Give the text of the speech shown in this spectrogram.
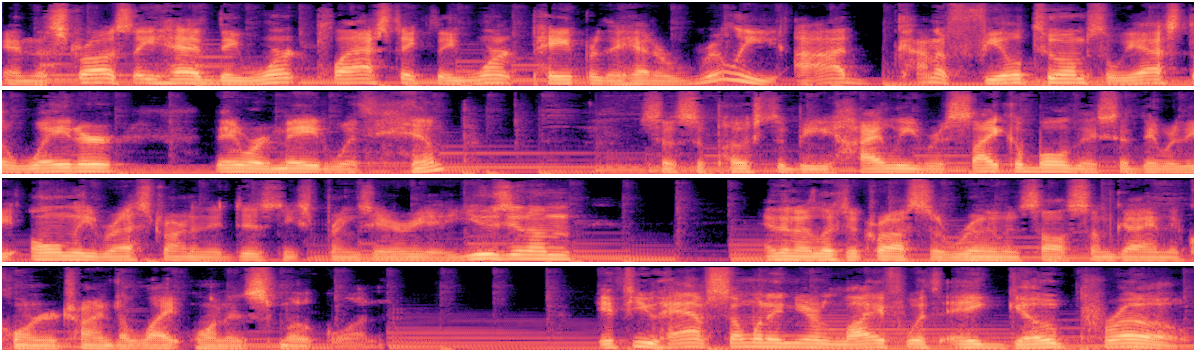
and the straws they had they weren't plastic they weren't paper they had a really odd kind of feel to them so we asked the waiter they were made with hemp so supposed to be highly recyclable. They said they were the only restaurant in the disney springs area using them and then i looked across the room and saw some guy in the corner trying to light one and smoke one. If you have someone in your life with a gopro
